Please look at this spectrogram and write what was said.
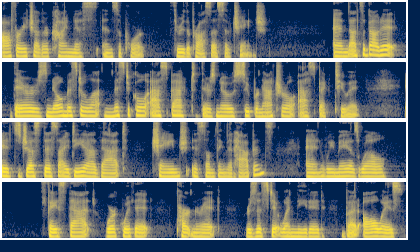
offer each other kindness and support through the process of change. And that's about it. There's no mystical, mystical aspect, there's no supernatural aspect to it. It's just this idea that change is something that happens, and we may as well face that, work with it, partner it, resist it when needed, but always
